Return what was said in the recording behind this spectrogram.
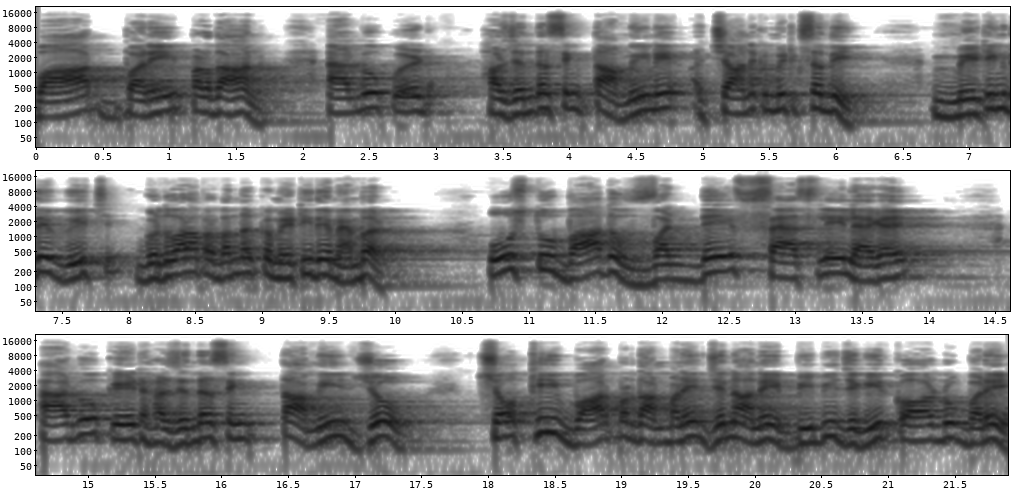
ਵਾਰ ਬਣੇ ਪ੍ਰਧਾਨ ਐਡਵੋਕੇਟ ਹਰਜਿੰਦਰ ਸਿੰਘ ਧਾਮੀ ਨੇ ਅਚਾਨਕ ਮੀਟਿੰਗ ਸੱਦੀ। ਮੀਟਿੰਗ ਦੇ ਵਿੱਚ ਗੁਰਦੁਆਰਾ ਪ੍ਰਬੰਧਕ ਕਮੇਟੀ ਦੇ ਮੈਂਬਰ ਉਸ ਤੋਂ ਬਾਅਦ ਵੱਡੇ ਫੈਸਲੇ ਲੈ ਗਏ। ਐਡਵੋਕੇਟ ਹਰਜਿੰਦਰ ਸਿੰਘ ਧਾਮੀ, ਜੋ ਚੌਥੀ ਵਾਰ ਪ੍ਰਧਾਨ ਬਣੇ, ਜਿਨ੍ਹਾਂ ਨੇ ਬੀਬੀ ਜਗੀਰ ਕੌਰ ਨੂੰ ਬੜੇ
